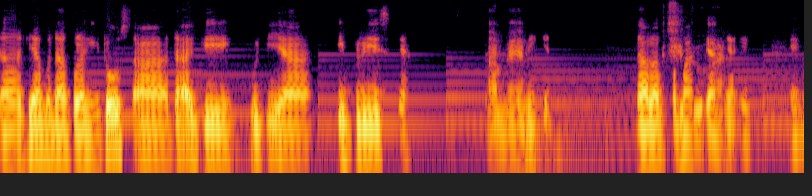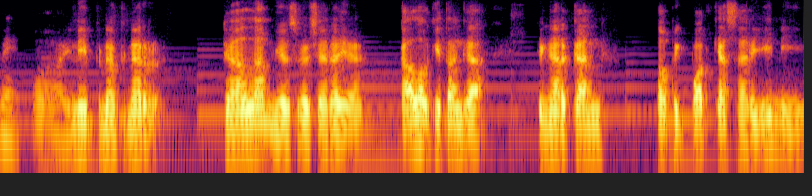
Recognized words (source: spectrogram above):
Ya, dia menanggulangi dosa, daging, dunia, iblis ya Amin. dalam kematiannya ini. Amin. Wah, ini benar-benar dalam ya saudara-saudara ya. Kalau kita nggak dengarkan topik podcast hari ini,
